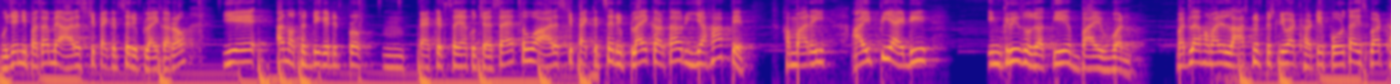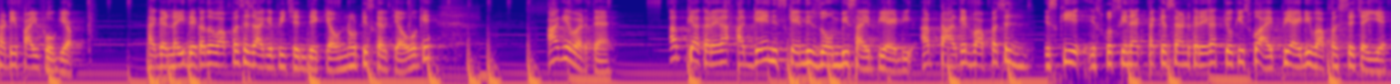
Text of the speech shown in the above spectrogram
मुझे नहीं पता, मैं आर पैकेट से रिप्लाई कर रहा हूँ। ये अनऑथेंटिकेटेड पैकेट से या कुछ ऐसा है तो वो आर पैकेट से रिप्लाई करता है और यहाँ पे हमारी I P I D increase हो जाती है बाय वन मतलब हमारे लास्ट में पिछली बार थर्टी फोर था, इस बार थर्टी फाइव हो गया। अगर नहीं देखा तो वापस से जाके पीछे देख के आओ नोटिस करके आओ ओके आगे बढ़ते हैं। अब क्या करेगा? अगेन इसके दी जोम्बिस आईपी आईडी अब टारगेट वापस से इसकी, इसको सीनेक पैकेट सेंड करेगा क्योंकि इसको आईपी आईडी वापस से चाहिए।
